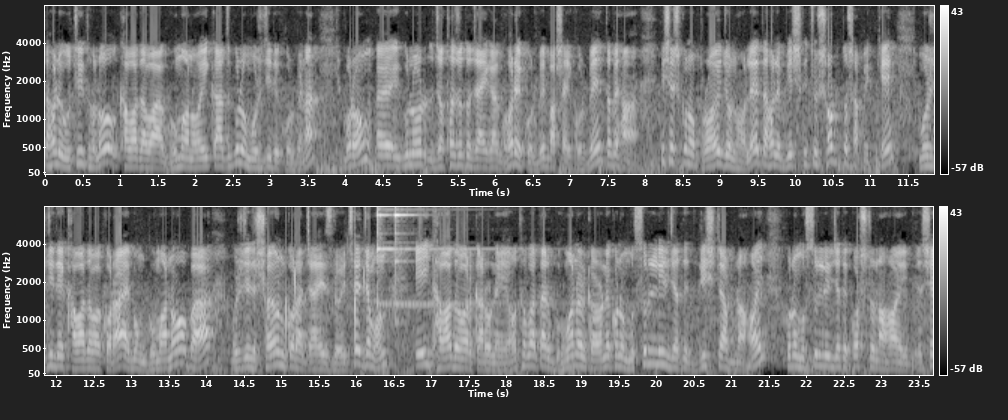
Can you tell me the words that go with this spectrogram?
তাহলে উচিত হলো খাওয়া দাওয়া, ঘুমানো, এই কাজগুলো মসজিদে করবে না। বরং এগুলোর যথাযথ জায়গা ঘরে করবে, বাসায় করবে। তবে হ্যাঁ বিশেষ কোনো প্রয়োজন হলে তাহলে বেশ কিছু শর্ত সাপেক্ষে মসজিদে খাওয়া দাওয়া করা এবং ঘুমানো বা মসজিদে শয়ন করা জায়েজ রয়েছে। যেমন, এই খাওয়া দাওয়ার কারণে অথবা তার ঘুমানোর কারণে কোনো মুসল্লির যাতে ডিস্টার্ব না হয়, কোনো মুসল্লির যাতে কষ্ট না হয়, সে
